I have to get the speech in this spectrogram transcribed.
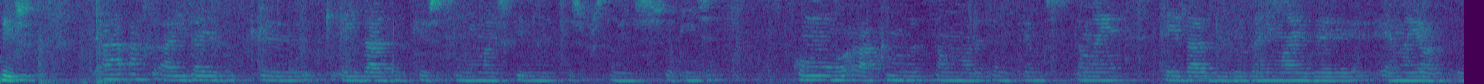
Diz. Há, há, há, a ideia de que, que, a idade que estes animais que vivem nessas pressões atingem, como a acumulação demora tanto tempo, se também a idade dos animais é, é maior, seja.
